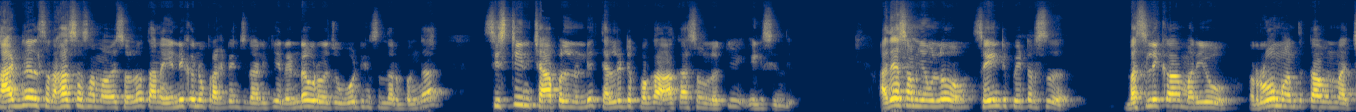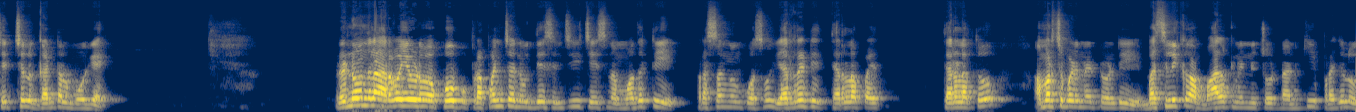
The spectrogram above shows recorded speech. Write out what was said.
కార్డినల్స్ రహస్య సమావేశంలో తన ఎన్నికను ప్రకటించడానికి రెండవ రోజు ఓటింగ్ సందర్భంగా సిస్టీన్ చేపల నుండి తెల్లటి పొగ ఆకాశంలోకి ఎగిసింది. అదే సమయంలో సెయింట్ పీటర్స్ బసిలికా మరియు రోమ్ అంతటా ఉన్న చర్చలు గంటలు మోగాయి. రెండు వందల అరవై ఏడవ పోపు ప్రపంచాన్ని ఉద్దేశించి చేసిన మొదటి ప్రసంగం కోసం ఎర్రటి తెరలపై తెరలతో అమర్చబడినటువంటి బసిలికా బాల్కనీని చూడడానికి ప్రజలు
